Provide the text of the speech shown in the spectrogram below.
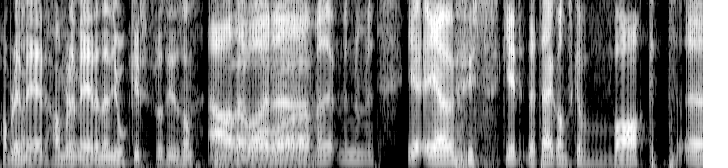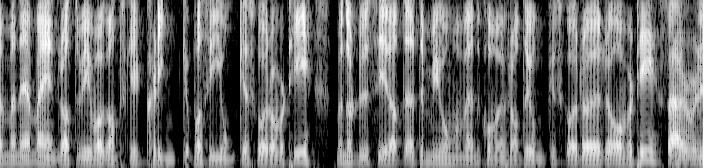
Han, ble mer, han ble mer enn en joker, for å si det sånn. Ja, det var eh, eh, Men, men men jeg, jeg husker Dette er ganske vagt, eh, men jeg mener at vi var ganske klinke på å si Junker scorer over tid. Men når du sier at etter mye om og men kommer fram til Junker scorer over ti, så er det vel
